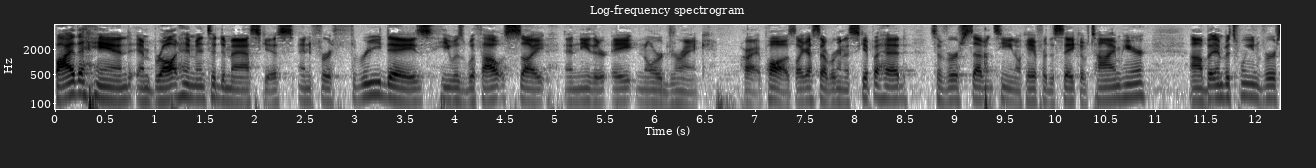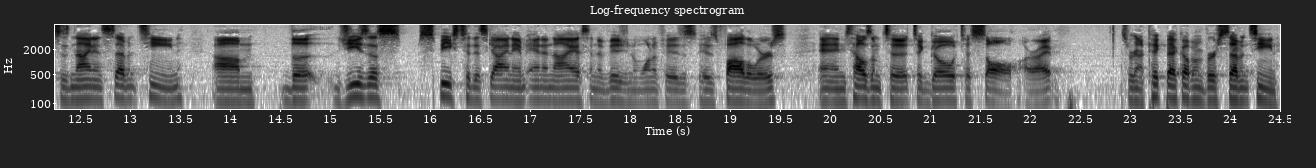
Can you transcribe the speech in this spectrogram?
by the hand and brought him into Damascus, and for three days he was without sight and neither ate nor drank. All right, pause. Like I said, we're going to skip ahead to verse 17, okay, for the sake of time here. Uh, but in between verses 9 and 17, um, the Jesus speaks to this guy named Ananias in a vision, one of his, his followers, and tells him to, to go to Saul, all right? So we're going to pick back up in verse 17.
